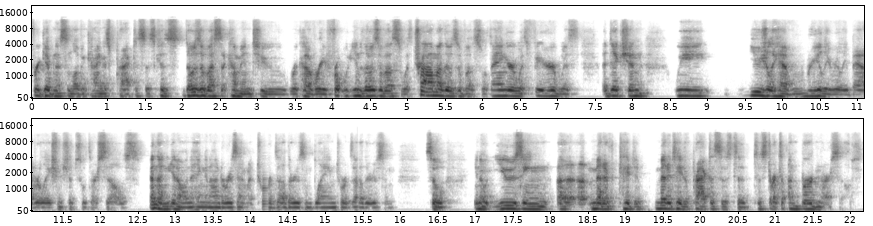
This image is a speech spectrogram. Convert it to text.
forgiveness and loving kindness practices because those of us that come into recovery for you know those of us with trauma those of us with anger with fear with addiction we usually have really really bad relationships with ourselves. And then you know and hanging on to resentment towards others and blame towards others. And so you know using uh, uh meditative meditative practices to to start to unburden ourselves.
